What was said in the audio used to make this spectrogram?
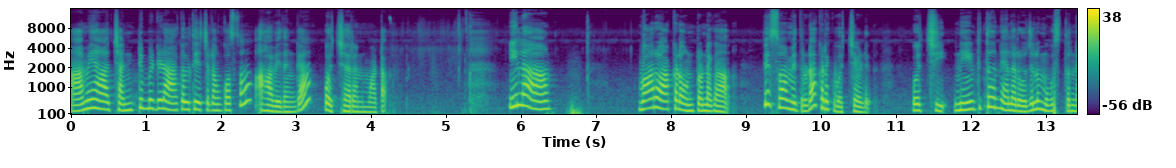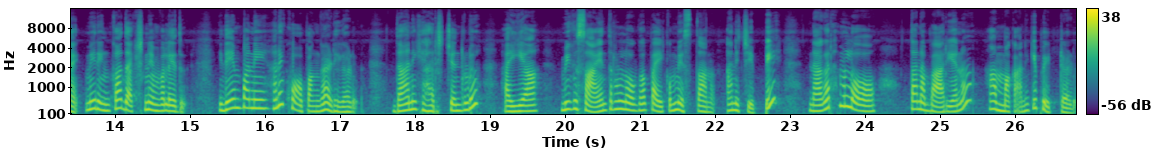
ఆమె ఆ చంటి బిడ్డ ఆకలి తీర్చడం కోసం ఆ విధంగా వచ్చారనమాట ఇలా వారు అక్కడ ఉంటుండగా విశ్వామిత్రుడు అక్కడికి వచ్చాడు. వచ్చి నేటితో నెల రోజులు ముగుస్తున్నాయి. మీరు ఇంకా దక్షిణ ఇవ్వలేదు. ఇదేం పని? అని కోపంగా అడిగాడు. దానికి హరిశ్చంద్రుడు అయ్యా మీకు సాయంత్రంలోగా పైకం ఇస్తాను అని చెప్పి నగరంలో తన భార్యను అమ్మకానికి పెట్టాడు.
